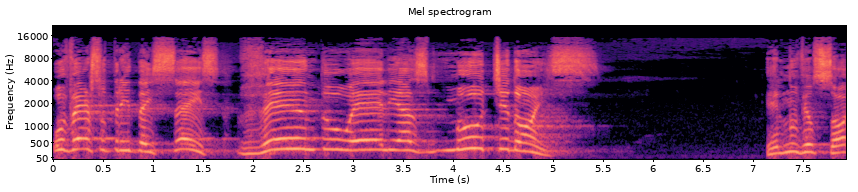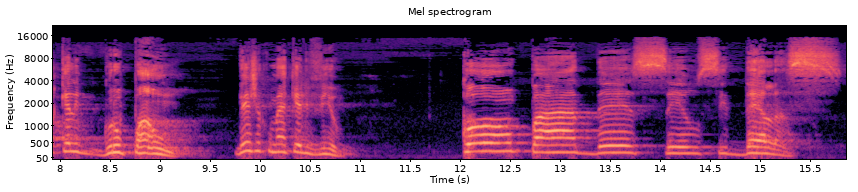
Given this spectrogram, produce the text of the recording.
O verso 36, vendo ele as multidões, ele não viu só aquele grupão. Veja como é que ele viu. Compadeceu-se delas,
